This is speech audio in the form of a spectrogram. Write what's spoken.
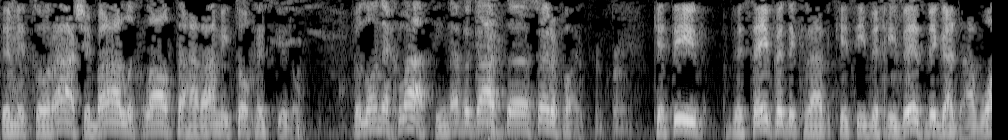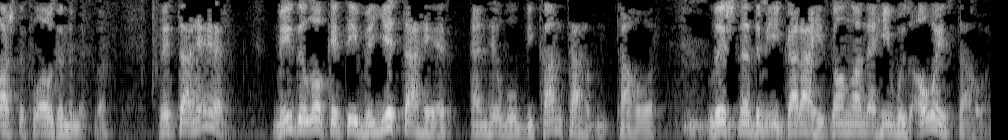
V'mitzorah sheba l'chlal tahara mitoch eskiro. V'lo nechlat. He never got uh, certified. Ketiv v'sefer dekrav ketiv v'chibes begadav. Wash the clothes in the mikveh. V'taher. Midelo ketiv v'yitaher. And he will become tahor. Lishna de He's going on that he was always tahor.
